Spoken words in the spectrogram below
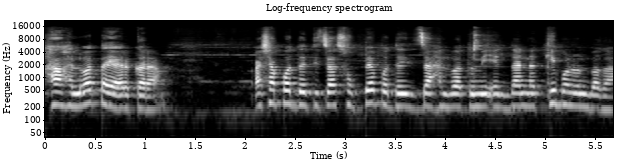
हा हलवा तयार करा. अशा पद्धतीचा सोप्या पद्धतीचा हलवा तुम्ही एकदा नक्की बनवून बघा.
